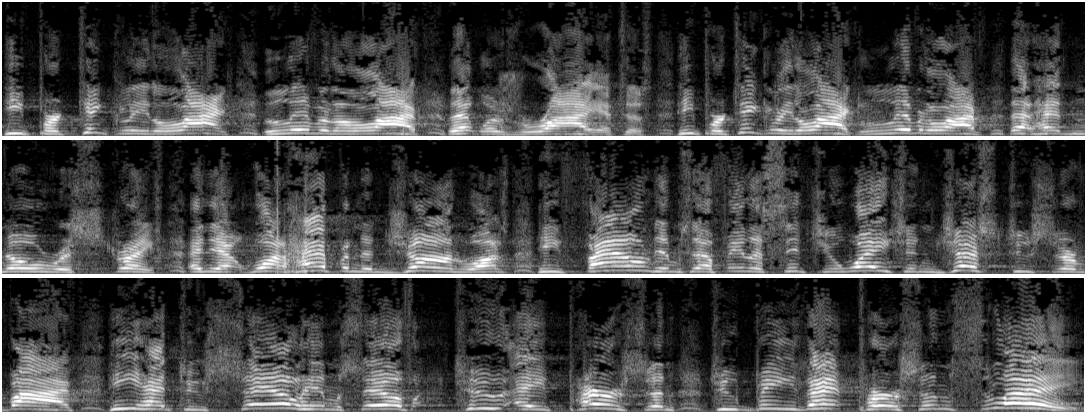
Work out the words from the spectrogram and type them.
He particularly liked living a life that was riotous. He particularly liked living a life that had no restraints. And yet, what happened to John was he found himself in a situation just to survive. He had to sell himself to a person to be that person's slave.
